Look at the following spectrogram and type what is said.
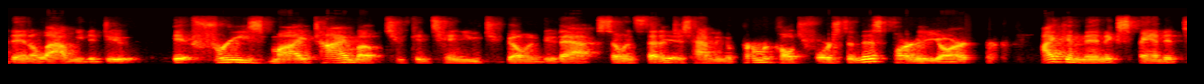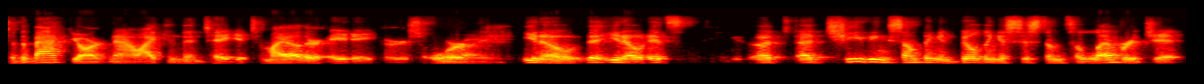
then allow me to do? it frees my time up to continue to go and do that. So instead of yeah. just having a permaculture forest in this part of the yard, I can then expand it to the backyard now. I can then take it to my other eight acres, or right. you know, that you know, it's uh, achieving something and building a system to leverage it.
